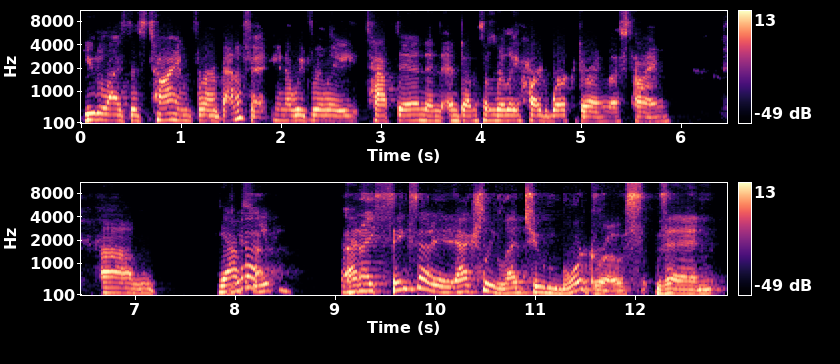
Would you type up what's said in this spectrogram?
utilized this time for our benefit. You know, we've really tapped in and, and done some really hard work during this time. Um, yeah, so Yeah. can, And I think that it actually led to more growth than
